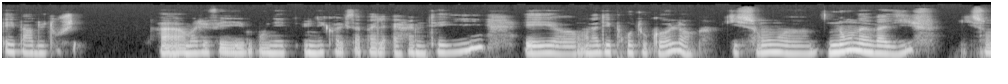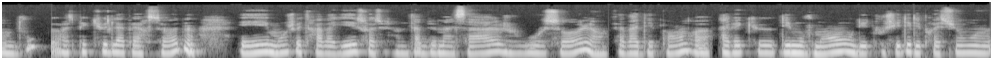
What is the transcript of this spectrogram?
et par du toucher. Euh, moi, j'ai fait une, école qui s'appelle RMTI, et euh, on a des protocoles qui sont non invasifs, qui sont doux, respectueux de la personne. Et moi, je vais travailler soit sur une table de massage ou au sol. Ça va dépendre avec euh, des mouvements ou des touchés, des pressions euh,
